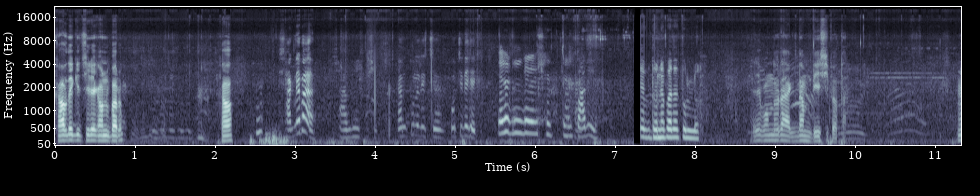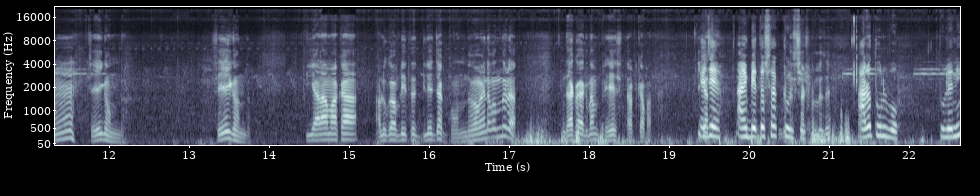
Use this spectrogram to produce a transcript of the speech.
খাও। দেখি ছিঁড়ে কেমন পারো। খাও। ধনে পাতা তুললো। এই বন্ধুরা একদম দেশি পাতা। হুম সেই গন্ধ। সেই গন্ধ। পিয়ারা মাখা আলু কাবড়িতে দিলে যা গন্ধ হবে না বন্ধুরা? দেখো একদম ফ্রেশ টাটকা পাতা। এই যে আমি বেতর শাক তুলছি। তুলবো। তুলে নি।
